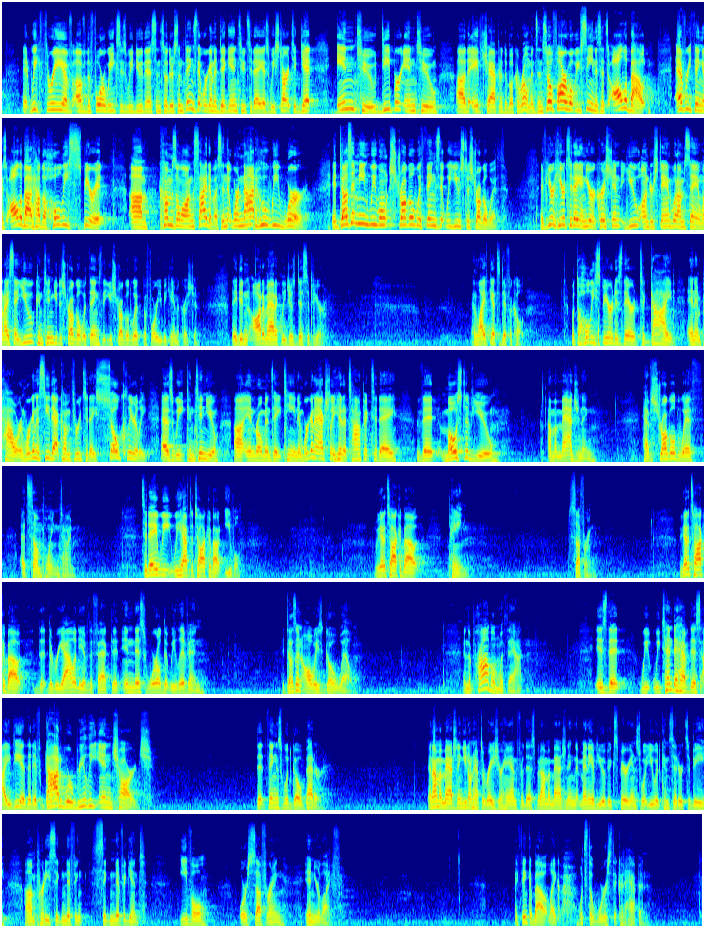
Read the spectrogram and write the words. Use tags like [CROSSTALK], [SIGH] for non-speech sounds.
at week three of, of the four weeks as we do this. And so there's some things that we're going to dig into today as we start to get into, deeper into uh, the eighth chapter of the book of Romans. And so far, what we've seen is it's all about, everything is all about how the Holy Spirit um, comes alongside of us and that we're not who we were. It doesn't mean we won't struggle with things that we used to struggle with. If you're here today and you're a Christian, you understand what I'm saying when I say you continue to struggle with things that you struggled with before you became a Christian. They didn't automatically just disappear. And life gets difficult. But the Holy Spirit is there to guide and empower. And we're going to see that come through today so clearly as we continue uh, in Romans 18. And we're going to actually hit a topic today that most of you, I'm imagining, have struggled with at some point in time. Today, we, we have to talk about evil. We got to talk about pain, suffering. We got to talk about the, the reality of the fact that in this world that we live in, it doesn't always go well. And the problem with that is that we, we tend to have this idea that if God were really in charge, that things would go better. And I'm imagining, you don't have to raise your hand for this, but I'm imagining that many of you have experienced what you would consider to be um, pretty significant, significant evil or suffering in your life. I think about, like, what's the worst that could happen?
